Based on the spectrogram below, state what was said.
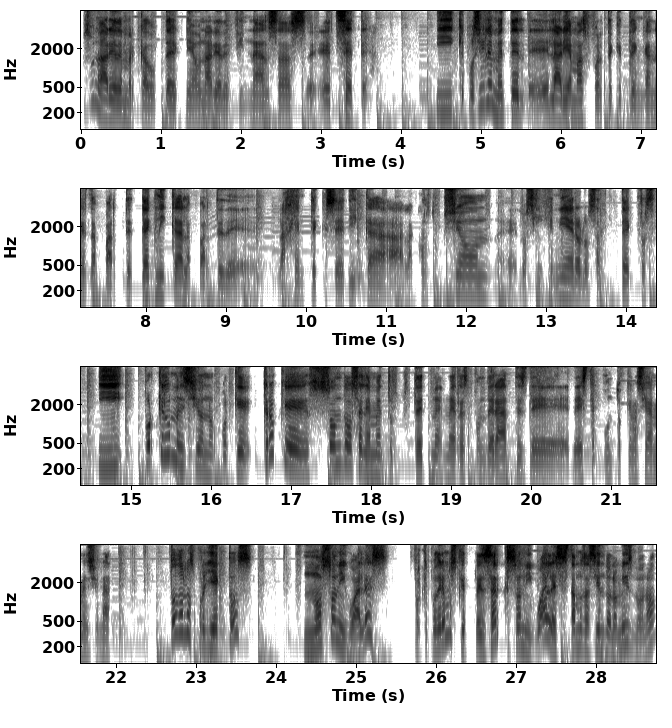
pues, un área de mercadotecnia, un área de finanzas, etcétera y que posiblemente el, área más fuerte que tengan es la parte técnica, la parte de la gente que se dedica a la construcción, eh, los ingenieros, los arquitectos. ¿Y por qué lo menciono? Porque creo que son dos elementos que usted me, responderá antes de, de este punto que nos iba a mencionar. Todos los proyectos no son iguales, porque podríamos que pensar que son iguales, estamos haciendo lo mismo, ¿no?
